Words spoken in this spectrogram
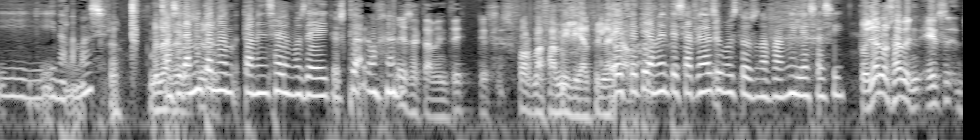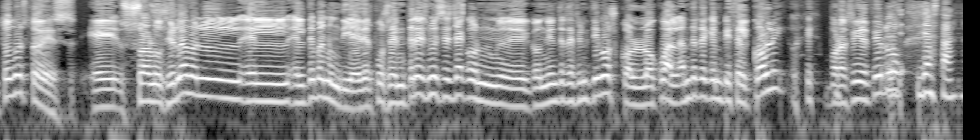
y, y nada más. Claro, Así también, también, sabemos de ellos, claro. Exactamente, es forma familia al fin y al cabo. Efectivamente, si al final somos todos una familia, es así. Pues ya lo saben, es, todo esto es eh, solucionado el, el- el tema en un día y después en tres meses ya con, eh, con dientes definitivos, con lo cual, antes de que empiece el cole, por así decirlo, Ya- ya está.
